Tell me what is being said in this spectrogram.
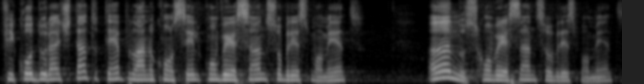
ficou durante tanto tempo lá no conselho conversando sobre esse momento, anos conversando sobre esse momento.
